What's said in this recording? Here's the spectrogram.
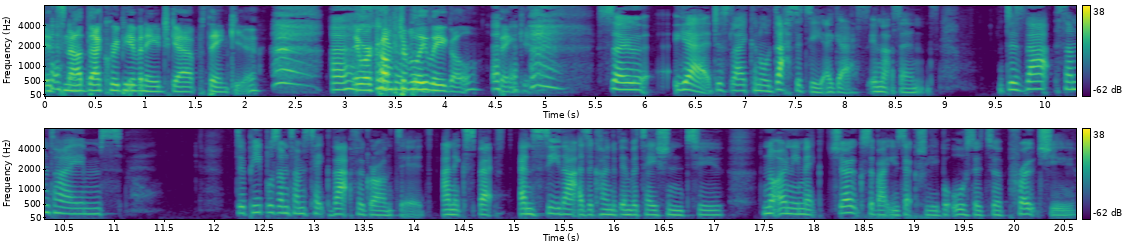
It's not that creepy of an age gap. Thank you. They were comfortably legal. Thank you. so yeah, just like an audacity, I guess, in that sense. Does that sometimes do people sometimes take that for granted and expect and see that as a kind of invitation to not only make jokes about you sexually but also to approach you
